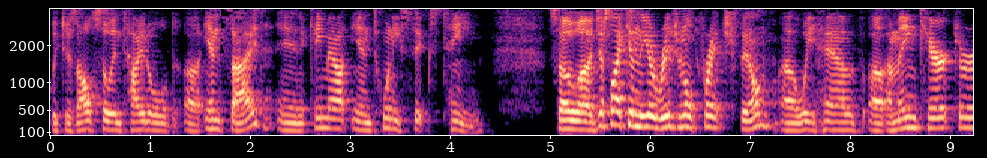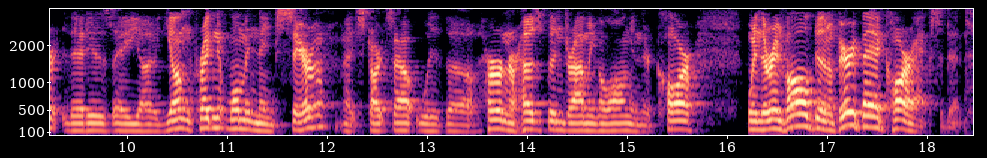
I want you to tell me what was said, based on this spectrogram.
which is also entitled uh, Inside, and it came out in 2016. So uh, just like in the original French film, uh, we have a main character that is a young pregnant woman named Sarah. It starts out with her and her husband driving along in their car when they're involved in a very bad car accident.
